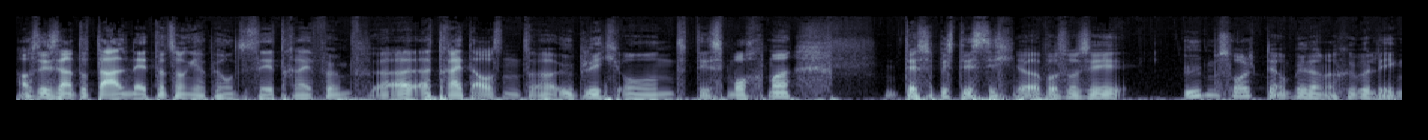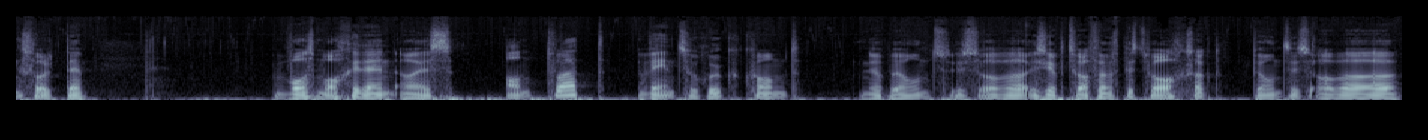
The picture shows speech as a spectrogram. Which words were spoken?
Also die sind total nett und sagen, ja, bei uns ist eh 3,5, äh, 3000 äh, üblich und das machen wir. Deshalb ist das sicher was, was ich üben sollte und mir dann auch überlegen sollte, was mache ich denn als Antwort, wenn zurückkommt, ja, bei uns ist aber, ich habe 2,5 bis 2,8 gesagt, bei uns ist aber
